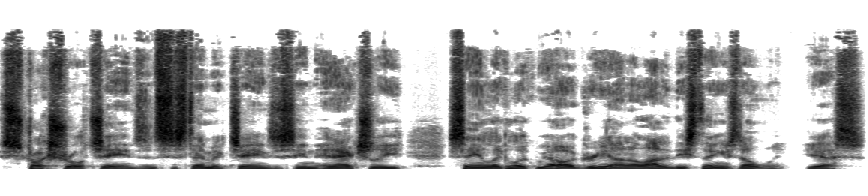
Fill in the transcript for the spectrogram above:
structural change and systemic changes and, and actually saying like, look, we all agree on a lot of these things, don't we? Yes.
